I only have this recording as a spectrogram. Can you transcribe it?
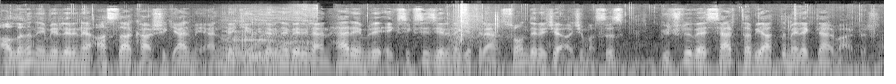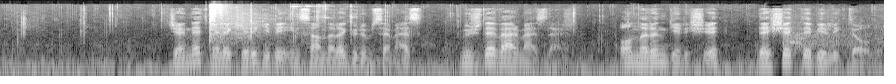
Allah'ın emirlerine asla karşı gelmeyen ve kendilerine verilen her emri eksiksiz yerine getiren son derece acımasız, güçlü ve sert tabiatlı melekler vardır. Cennet melekleri gibi insanlara gülümsemez, müjde vermezler. Onların gelişi, dehşetle birlikte olur.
